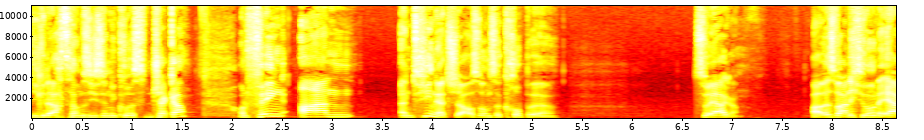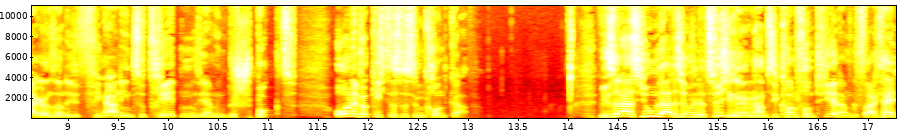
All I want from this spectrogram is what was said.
die gedacht haben, sie sind die größten Checker. Und fingen an, einen Teenager aus unserer Gruppe zu ärgern. Aber es war nicht nur ein Ärgern, sondern sie fingen an, ihn zu treten, sie haben ihn bespuckt, ohne wirklich, dass es einen Grund gab. Wir sind als Jugendleiter irgendwie dazwischen gegangen, haben sie konfrontiert, haben gefragt, hey,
